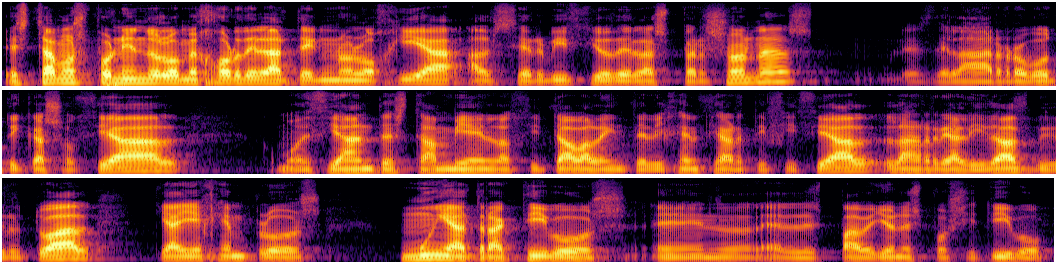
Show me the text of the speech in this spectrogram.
estamos poniendo lo mejor de la tecnología al servicio de las personas, desde la robótica social, como decía antes también lo citaba la inteligencia artificial, la realidad virtual, que hay ejemplos muy atractivos en el pabellón expositivo.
